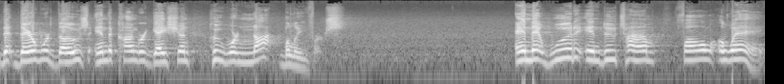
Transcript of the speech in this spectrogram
that there were those in the congregation who were not believers and that would in due time fall away.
